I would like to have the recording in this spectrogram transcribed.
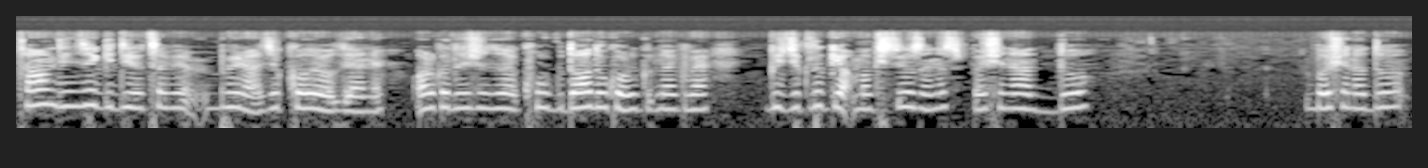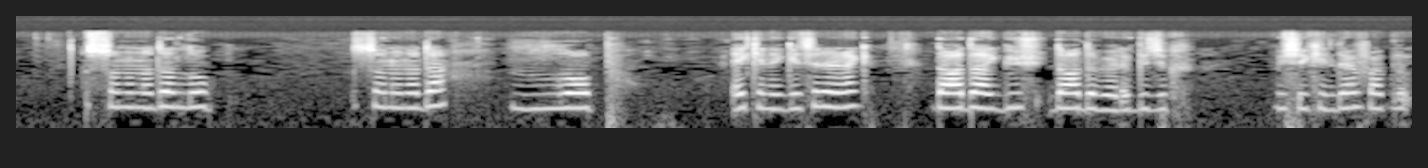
Tamam deyince gidiyor tabi birazcık kolay oldu yani. Arkadaşınıza korku daha da korkutmak ve gıcıklık yapmak istiyorsanız başına do başına do sonuna da lob sonuna da lob ekine getirerek daha da güç daha da böyle gıcık bir şekilde farklı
